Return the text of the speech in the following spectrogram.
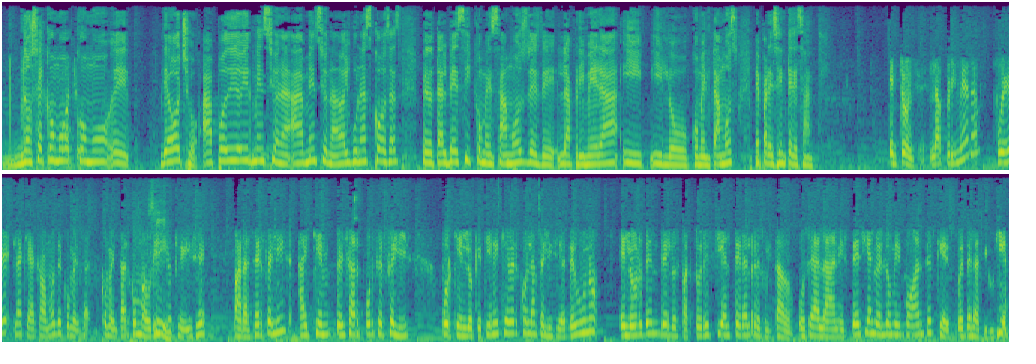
No sé cómo, Ocho. cómo eh, de ocho. Ha podido ir mencionar, ha mencionado algunas cosas, pero tal vez si comenzamos desde la primera y, y lo comentamos, me parece interesante. Entonces, la primera fue la que acabamos de comenzar- comentar con Mauricio, Sí. que dice, para ser feliz hay que empezar por ser feliz, porque en lo que tiene que ver con la felicidad de uno, el orden de los factores sí altera el resultado. O sea, la anestesia no es lo mismo antes que después de la cirugía.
